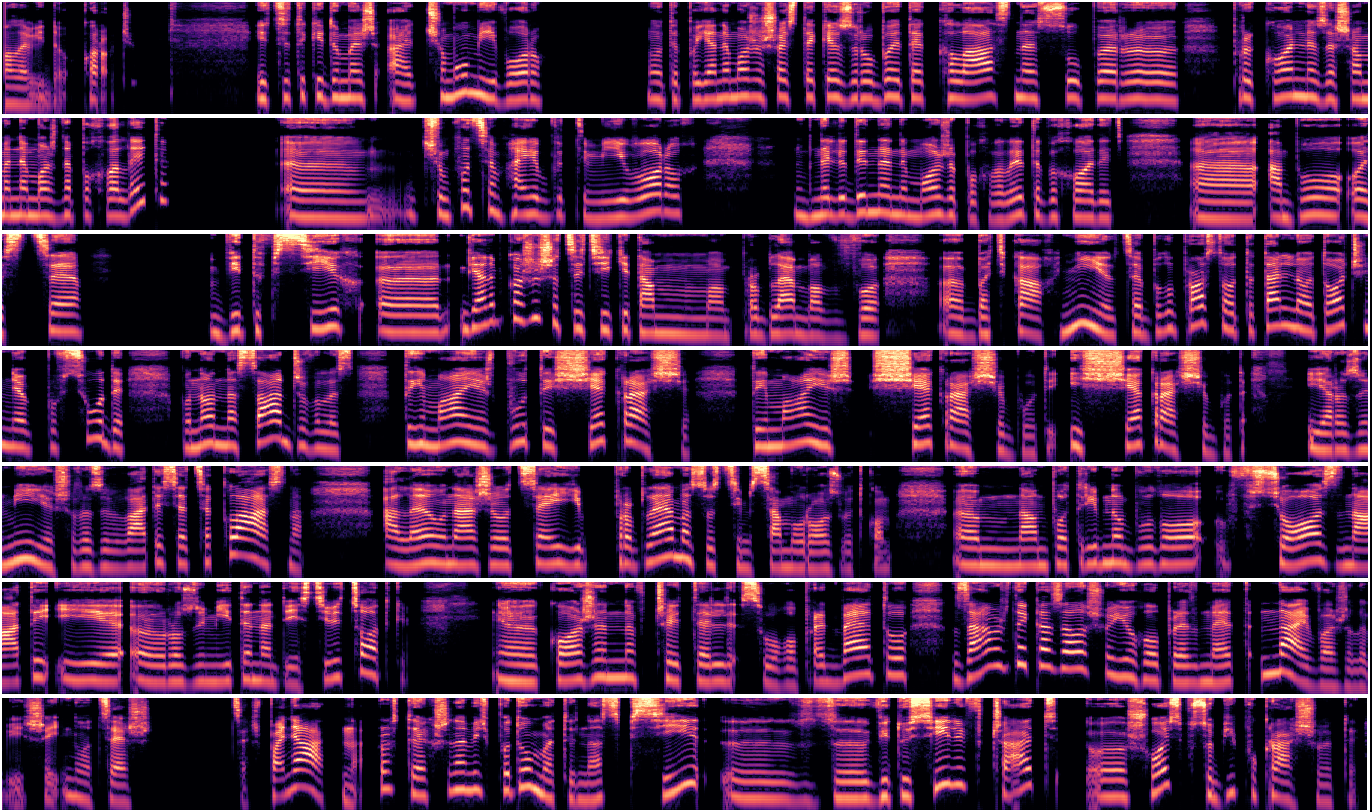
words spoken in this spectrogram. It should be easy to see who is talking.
Speaker 1: знімала відео. Коротше. І ти такий думаєш, а чому мій ворог? Ну, типу, я не можу щось таке зробити класне, супер е, прикольне, за що мене можна похвалити. Е, чому це має бути мій ворог? Мене людина не може похвалити, виходить. Е, або ось це від всіх. Е, я не кажу, що це тільки там проблема в е, батьках. Ні, це було просто тотальне оточення повсюди. Воно насаджувалось. Ти маєш бути ще краще. Ти маєш ще краще бути і ще краще бути. І я розумію, що розвиватися це класно, але у нас же оцей проблема з цим саморозвитком. Ем, Нам потрібно було все знати і е, розуміти на 200%. Е, Кожен вчитель свого предмету завжди казав, що його предмет найважливіший. Ну, це ж це ж понятно. Просто якщо навіть подумати, нас всі е, з відусіль вчать е, щось в собі покращувати.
